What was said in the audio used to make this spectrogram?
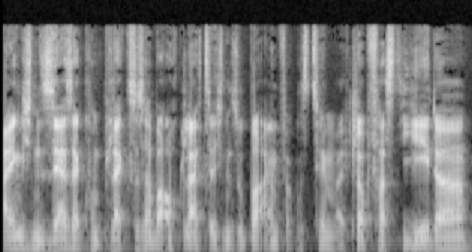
eigentlich ein sehr, sehr komplexes, aber auch gleichzeitig ein super einfaches Thema. Ich glaube, fast jeder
